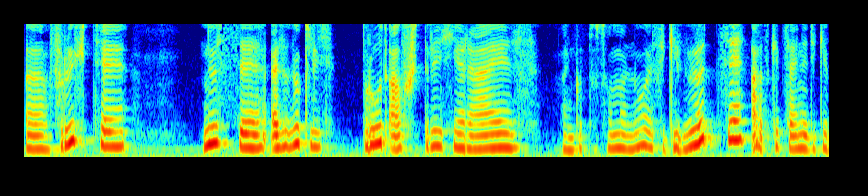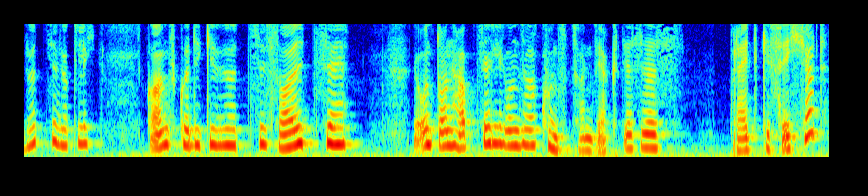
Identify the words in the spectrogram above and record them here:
äh, Früchte, Nüsse, also wirklich Brotaufstriche, Reis, mein Gott, was haben wir noch? Also Gewürze, ausgezeichnete Gewürze, wirklich ganz gute Gewürze, Salze. Ja, und dann hauptsächlich unser Kunsthandwerk. Das ist breit gefächert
